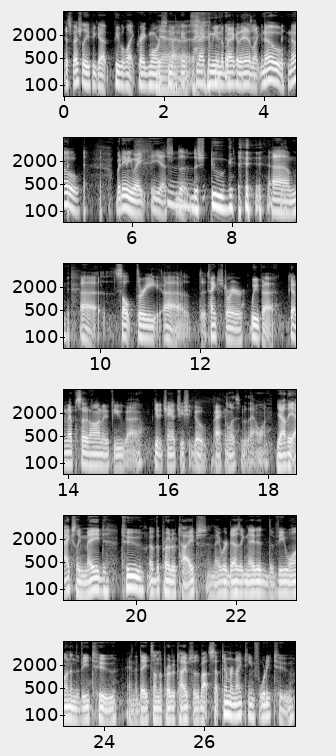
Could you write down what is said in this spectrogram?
Especially if you got people like Craig Moore Yeah. smacking, smacking me in the back of the head, like, no, no. But anyway, yes, the, the Stug um, uh, Salt 3, uh, the tank destroyer, we've uh, got an episode on. If you uh, get a chance, you should go back and listen to that one. Yeah, they actually made two of the prototypes, and they were designated the V1 and the V2. And the dates on the prototypes was about September 1942.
